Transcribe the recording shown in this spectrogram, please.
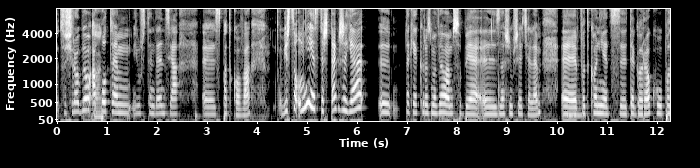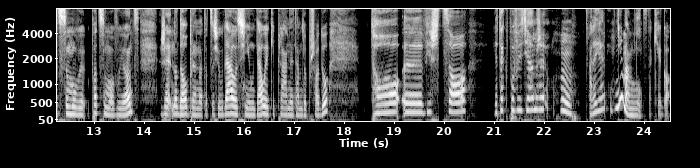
y, coś robią, a Tak. potem już tendencja y, spadkowa. Wiesz co, u mnie jest też tak, że ja y, tak jak rozmawiałam sobie y, z naszym przyjacielem y, Mhm. pod koniec y, tego roku, podsumowu- podsumowując, że no dobra, no to co się udało, co się nie udało, jakie plany tam do przodu, to wiesz co, ja tak powiedziałam, że hmm, ale ja nie mam nic takiego.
